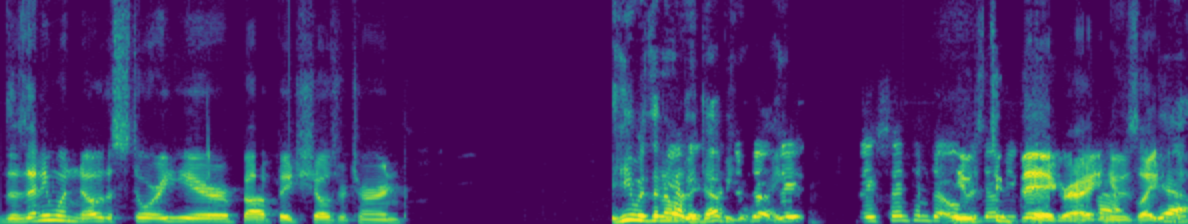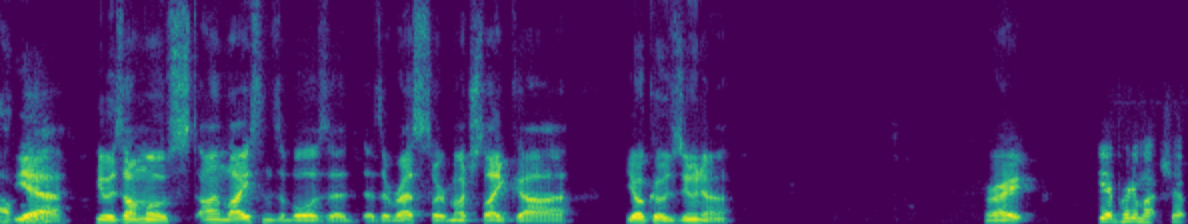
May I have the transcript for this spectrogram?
does anyone know the story here about Big Show's return? He was in Yeah, they sent OVW, him to- right? they- They sent him to He was too big, right? He was like, Yeah. yeah, he was almost unlicensable as a as a wrestler, much like uh, Yokozuna, right? Yeah, pretty much. Yep.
